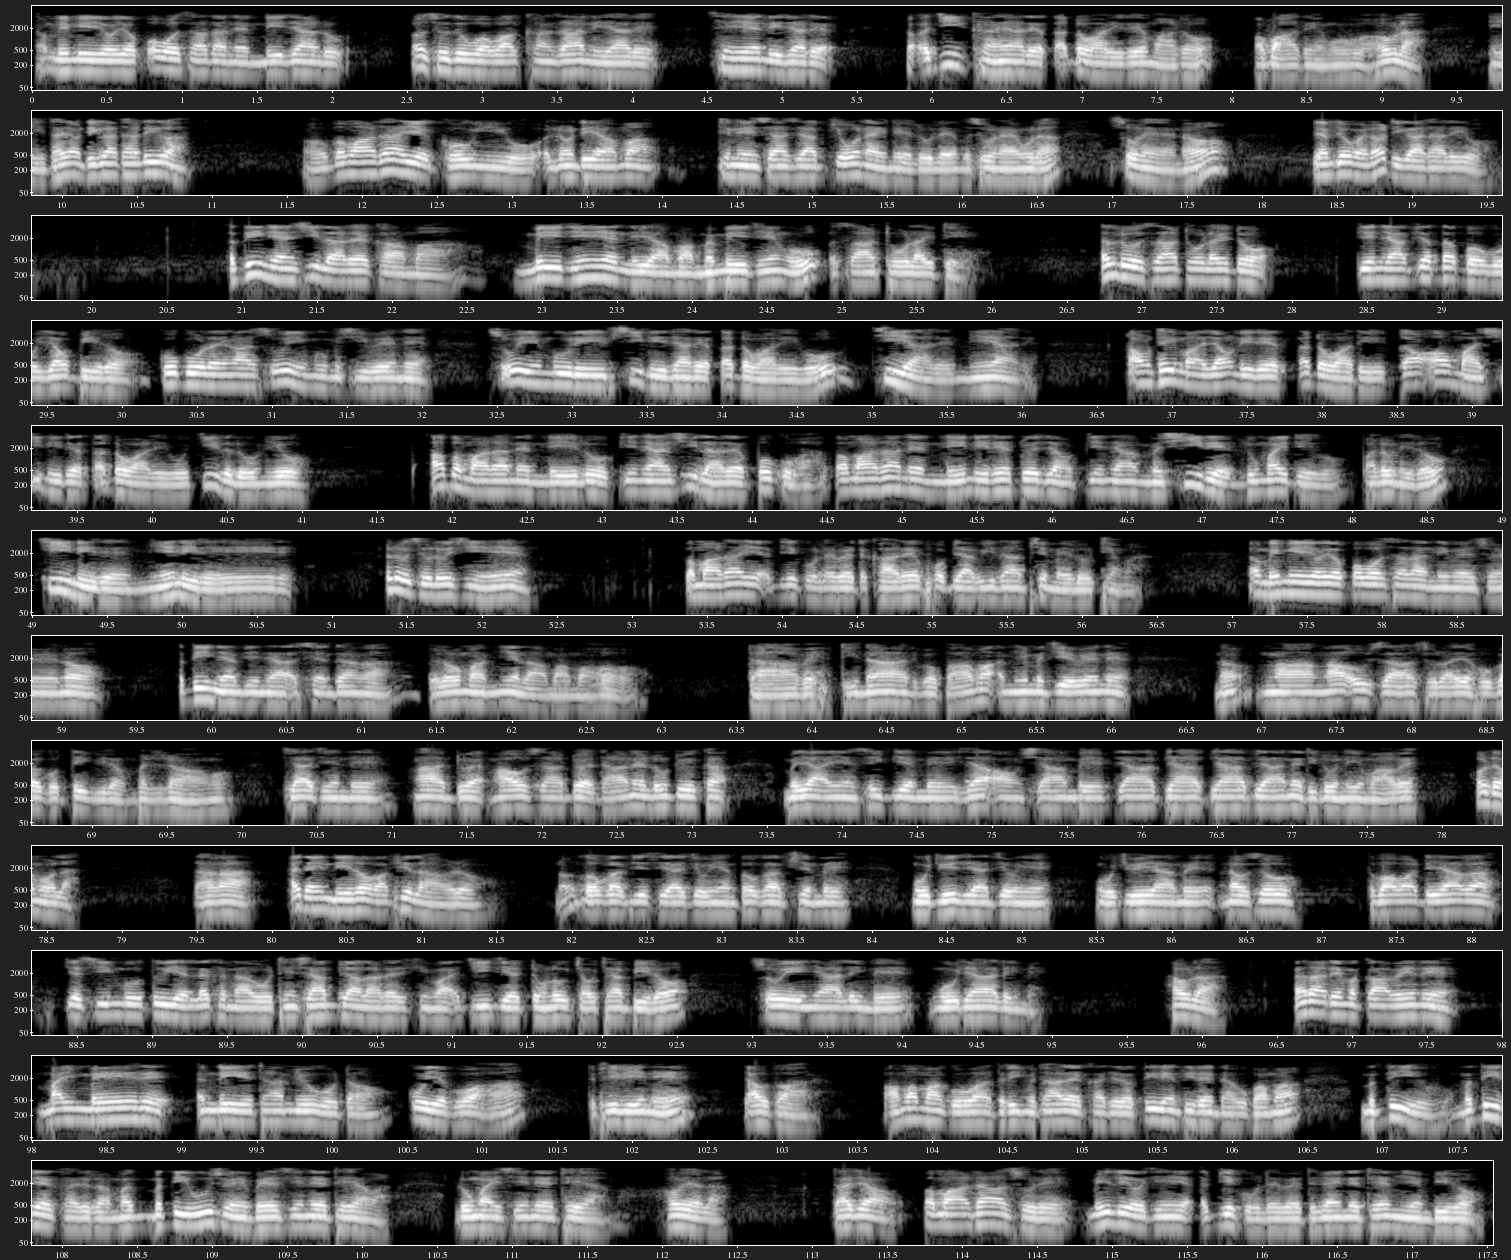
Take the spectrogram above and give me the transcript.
နော်မေမေရောရောပေါ့ပေါ့ဆားဆားနဲ့နေကြလို့နော်ဆူဆူဝါဝါခံစားနေရတဲ့ဆင်းရဲနေကြတဲ့နော်အကြည့်ခံရတဲ့တတ္တဝါတွေထဲမှာတော့မပါသင့်ဘူးဟုတ်လားအေးဒါကြောင့်ဒီကထာလေးကဟောပမာဒရဲ့ဂုံကြီးကိုအလွန်တရာမှတင်းတင်းရှားရှားပြောနိုင်တယ်လို့လည်းမဆိုနိုင်ဘူးလားဆိုနိုင်တယ်နော်ပြန်ပြောမယ်နော်ဒီကထာလေးကိုအသိဉာဏ်ရှိလာတဲ့အခါမှာမေခြင်းရဲ့နေရာမှာမမေခြင်းကိုအစားထိုးလိုက်တယ် အဲ့လိုစားထိုးလိုက်တော့ပညာပြတ်သက်ပေါ်ကိုရောက်ပြီးတော့ကိုကိုယ်တိုင်ကစိုးရိမ်မှုမရှိဘဲနဲ့စိုးရိမ်မှုတွေရှိနေကြတဲ့တတ္တဝါတွေကိုကြည့်ရတယ်မြင်ရတယ်တောင်ထိပ်မှာရောက်နေတဲ့တတ္တဝါတွေတောင်အောက်မှာရှိနေတဲ့တတ္တဝါတွေကိုကြည့်သလိုမျိုးအပမာဒနဲ့နေလို့ပညာရှိလာတဲ့ပုဂ္ဂိုလ်ဟာပမာဒနဲ့နေနေတဲ့အတွက်ကြောင့်ပညာမရှိတဲ့လူမိုက်တွေကိုဘာလို့နေတော့ကြည့်နေတယ်မြင်နေတယ်တဲ့အဲ့လိုဆိုလို့ရှိရင်ပမာဒရဲ့အပြစ်ကိုလည်းပဲတခါတည်းဖော်ပြပြီးသားဖြစ်မယ်လို့ထင်ပါ တော့မေမေရောရောပေါ်ပေါ်ဆဆနေမယ်ဆိုရင်တော့အသိဉာဏ်ပညာအရှင်တန်းကဘယ်တော့မှမြင့်လာမှာမဟုတ်ဒါပဲဒီနာဒီဘောဘာမှအမြင်မကျေပဲနဲ့နော်ငါငါဥစ္စာဆိုတာရဲ့ဟိုဘက်ကိုတိတ်ပြီးတော့မလွန်ဘူးရခြင်းနဲ့ငါအတွက်ငါဥစ္စာအတွက်ဒါနဲ့လုံးတွေ့ခမရရင်စိတ်ပြက်မယ်ရအောင်ရှာမယ်ပြားပြားပြားပြားနဲ့ဒီလိုနေမှာပဲဟုတ်တယ်မဟုတ်လားဒါကအဲ့တိုင်းနေတော့ဘာဖြစ်လာမလို့နော်တောကပြစ်စရာကြုံရင်တောကဖြစ်မယ်ငိုကြွေးစရာကြုံရင်ငိုကြွေးရမယ်နောက်ဆုံး တဘာဝတရားကပျက်စီးမှုသူ့ရဲ့လက္ခဏာကိုထင်ရှားပြလာတဲ့ချိန်မှာအကြီးကျယ်တုန်လှုပ်ခြောက်ခြားပြီးတော့စိုးရိမ်ညာလိမ့်မယ်ငိုကြလိမ့်မယ်ဟုတ်လားအဲ့ဒါတွေမကဘဲနဲ့မိုက်မဲတဲ့အနေအထားမျိုးကိုတောင်းကိုယ့်ရဲ့ဘဝဟာတဖြည်းဖြည်းနဲ့ရောက်သွားတယ်ဘာမှမကိုကသတိမထားတဲ့အခါကျတော့သိရင်သိလိုက်တာကိုဘာမှမသိဘူးမသိတဲ့အခါကျတော့မသိဘူးဆိုရင်ဘယ်ရှင်းနဲ့ထည့်ရမှာလူမိုက်ရှင်းနဲ့ထည့်ရမှာဟုတ်ရဲ့လား ဒါကြောင့်ပမာဒဆိုတဲ့မေ့လျော့ခြင်းရဲ့အပြစ်ကိုလည်းပဲဒီတိုင်းနဲ့ထဲမြင်ပြီးတော့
